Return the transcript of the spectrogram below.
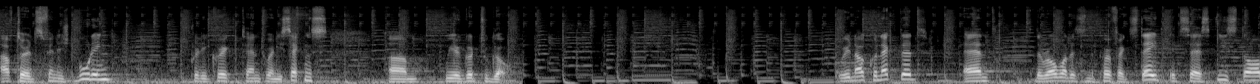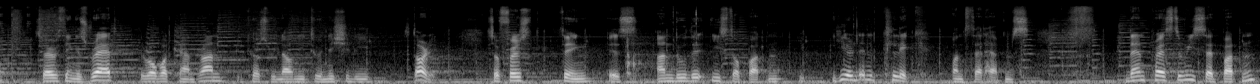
after it's finished booting, pretty quick, 10-20 seconds, um, we are good to go. We're now connected and the robot is in the perfect state. It says e-stop, so everything is red. The robot can't run because we now need to initially start it. So first thing is undo the e-stop button. Hear a little click once that happens. Then press the reset button.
